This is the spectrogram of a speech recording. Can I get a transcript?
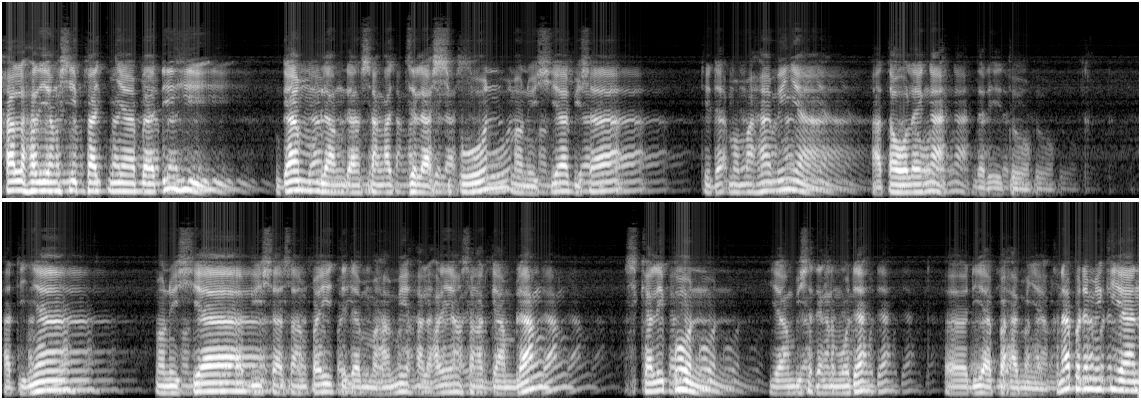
hal-hal yang sifatnya badihi gamblang dan sangat jelas pun manusia bisa tidak memahaminya atau lengah dari itu. Artinya manusia bisa sampai tidak memahami hal-hal yang sangat gamblang sekalipun yang bisa dengan mudah uh, dia pahaminya. Kenapa demikian?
